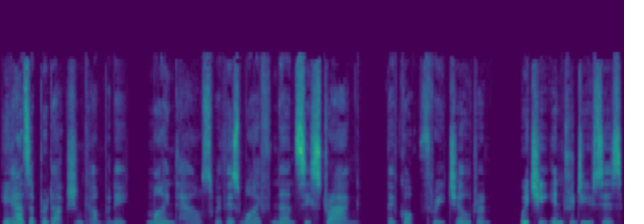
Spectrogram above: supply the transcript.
He has a production company, Mindhouse, with his wife Nancy Strang. They've got three children, which he introduces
